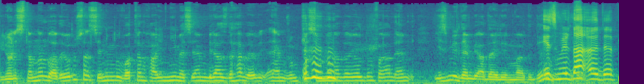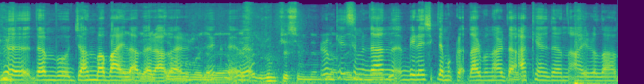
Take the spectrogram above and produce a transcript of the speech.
Yunanistan'dan da aday olursan senin bu vatan hainliği mesela biraz daha böyle hem Rum kesimden aday oldun falan hem İzmir'den bir adaylığın vardı değil mi? İzmir'den ÖDP'den bu Can Baba'yla Evet, beraber. Can Baba'yla beraber. Evet. Rum kesiminden Rum kesiminden vardı. Birleşik Demokratlar bunlar da Evet. AKEL'den ayrılan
